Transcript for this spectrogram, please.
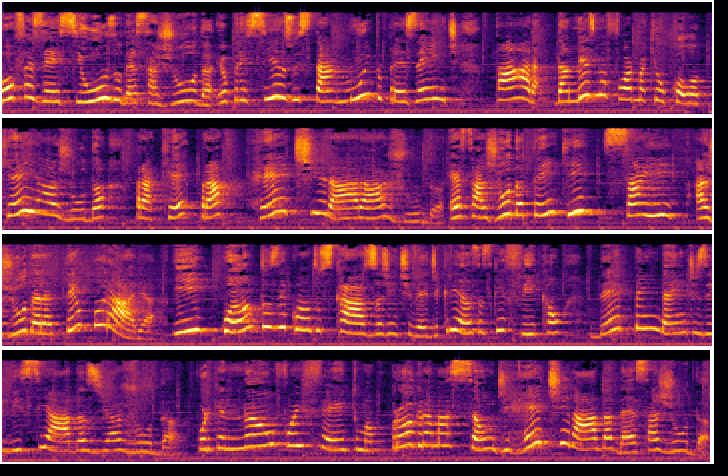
vou fazer esse uso dessa ajuda, eu preciso estar muito presente para, da mesma forma que eu coloquei a ajuda, para quê? Para retirar a ajuda. Essa ajuda tem que sair. A ajuda ela é temporária. E quantos e casos a gente vê de crianças que ficam dependentes e viciadas de ajuda, porque não foi feita uma programação de retirada dessa ajuda.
